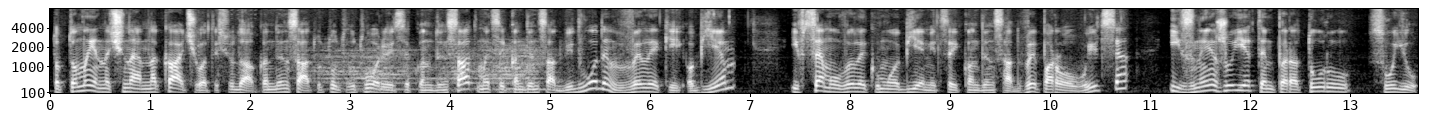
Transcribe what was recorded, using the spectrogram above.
Тобто ми починаємо накачувати сюди конденсат. Тут утворюється конденсат. Ми цей конденсат відводимо в великий об'єм, і в цьому великому об'ємі цей конденсат випаровується і знижує температуру свою.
